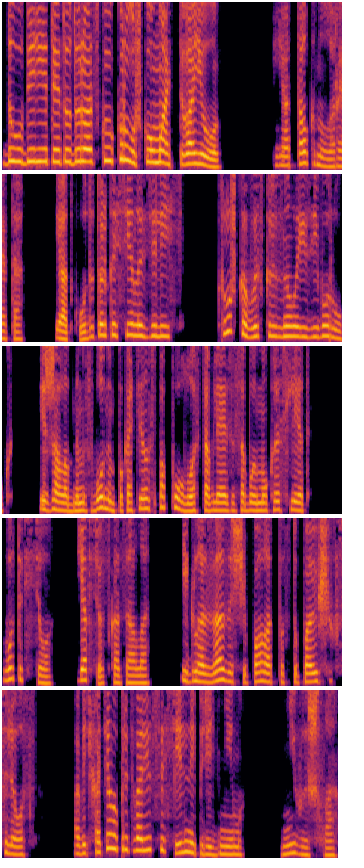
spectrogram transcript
Да убери ты эту дурацкую кружку, мать твою!» Я оттолкнула Рета. И откуда только силы взялись? Кружка выскользнула из его рук и жалобным звоном покатилась по полу, оставляя за собой мокрый след. Вот и все. Я все сказала. И глаза защипала от подступающих слез. А ведь хотела притвориться сильной перед ним. Не вышло.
